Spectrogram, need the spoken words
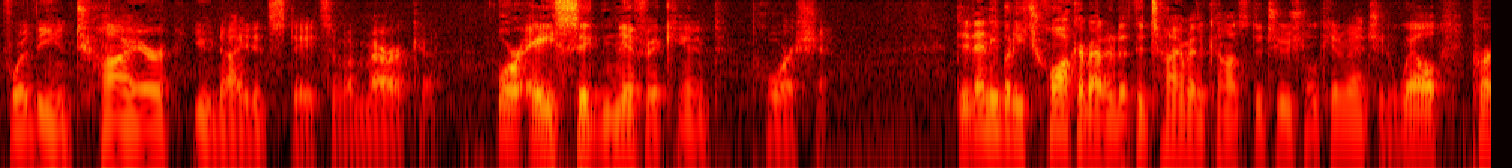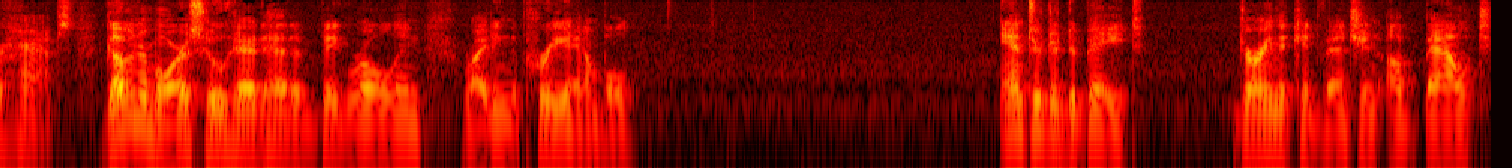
for the entire United States of America, or a significant portion. Did anybody talk about it at the time of the Constitutional Convention? Well, perhaps. Gouverneur Morris, who had had a big role in writing the preamble, entered a debate during the convention about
